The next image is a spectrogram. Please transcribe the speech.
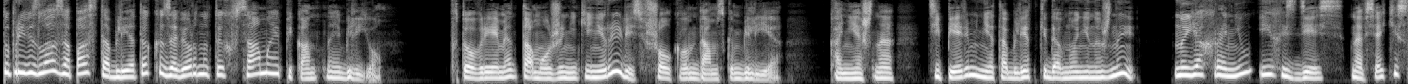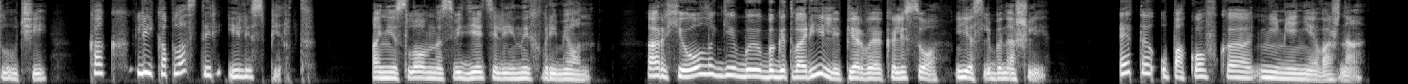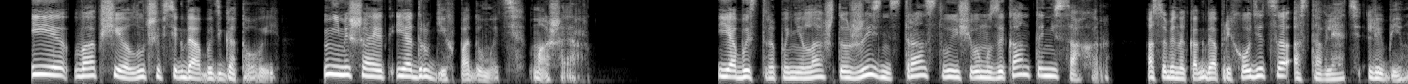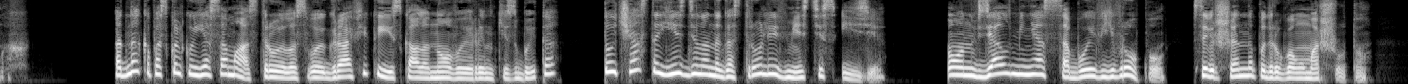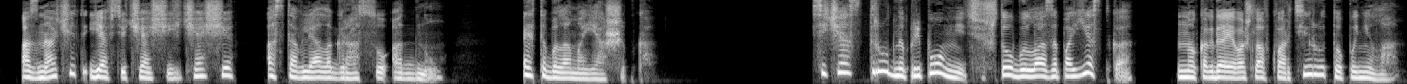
то привезла запас таблеток, завернутых в самое пикантное белье. В то время таможенники не рылись в шелковом дамском белье. Конечно, теперь мне таблетки давно не нужны, но я храню их здесь, на всякий случай, как лейкопластырь или спирт. Они словно свидетели иных времен. Археологи бы боготворили первое колесо, если бы нашли. Эта упаковка не менее важна. И вообще лучше всегда быть готовой. Не мешает и о других подумать, Машер. Я быстро поняла, что жизнь странствующего музыканта не сахар, особенно когда приходится оставлять любимых. Однако, поскольку я сама строила свой график и искала новые рынки сбыта, то часто ездила на гастроли вместе с Изи. Он взял меня с собой в Европу, совершенно по другому маршруту. А значит, я все чаще и чаще оставляла Грассу одну. Это была моя ошибка. Сейчас трудно припомнить, что была за поездка, но когда я вошла в квартиру, то поняла.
